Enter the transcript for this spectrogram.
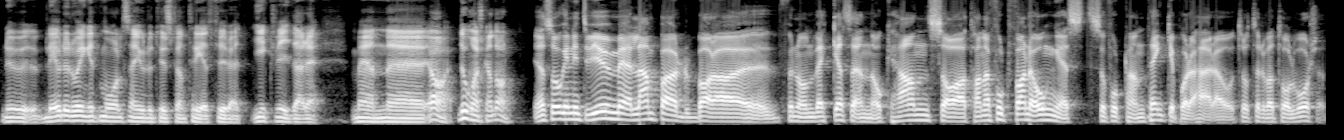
Nu blev det då inget mål, sen gjorde Tyskland 3-4, gick vidare. Men eh, ja, domarskandal. Jag såg en intervju med Lampard bara eh, för någon vecka sedan och han sa att han har fortfarande ångest så fort han tänker på det här och trots att det var 12 år sedan.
